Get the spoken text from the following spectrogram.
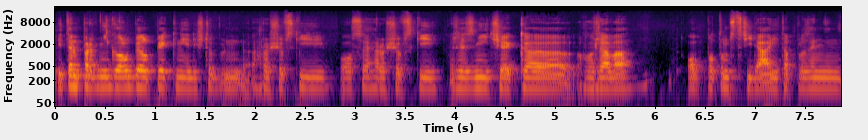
i ten první gol byl pěkný, když to byl Hrošovský, Ose Hrošovský, Řezníček, eh, Hořava, o, po tom střídání ta Plzeň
